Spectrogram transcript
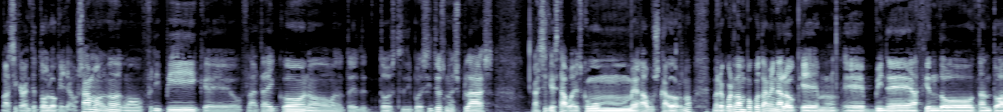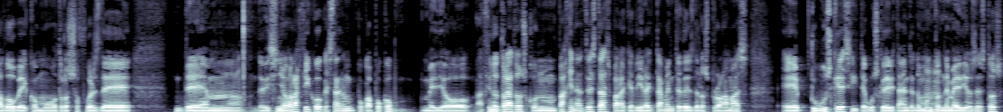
básicamente todo lo que ya usamos, ¿no? Como FreePic eh, o FlatIcon o, bueno, todo este tipo de sitios, no Splash. Así que está guay, es como un mega buscador, ¿no? Me recuerda un poco también a lo que vine haciendo tanto Adobe como otros softwares de, Mm, de, diseño gráfico que están poco a poco medio haciendo tratos con páginas de estas para que directamente desde los programas eh, tú busques y te busque directamente en un montón de medios de estos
